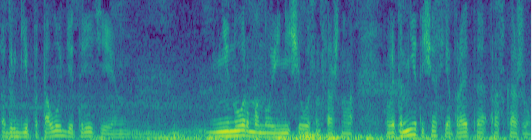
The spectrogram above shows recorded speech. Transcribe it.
а другие патологии, третьи не норма, но и ничего страшного в этом нет. И сейчас я про это расскажу.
